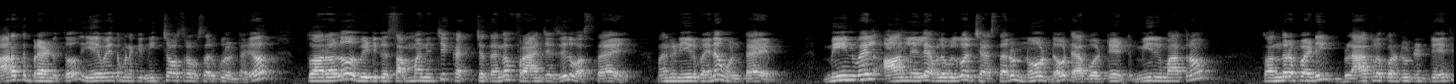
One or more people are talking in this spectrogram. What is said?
భారత్ బ్రాండ్తో ఏవైతే మనకి నిత్యావసర సరుకులు ఉంటాయో త్వరలో వీటికి సంబంధించి ఖచ్చితంగా ఫ్రాంచైజీలు వస్తాయి. మనకి నీరు పైన ఉంటాయి. మీన్ వైల్ ఆన్లైన్లో అవైలబుల్గా చేస్తారు. నో డౌట్ అబౌట్ ఇట్ మీరు మాత్రం తొందరపడి బ్లాక్లో కొన్నటువంటి అయితే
